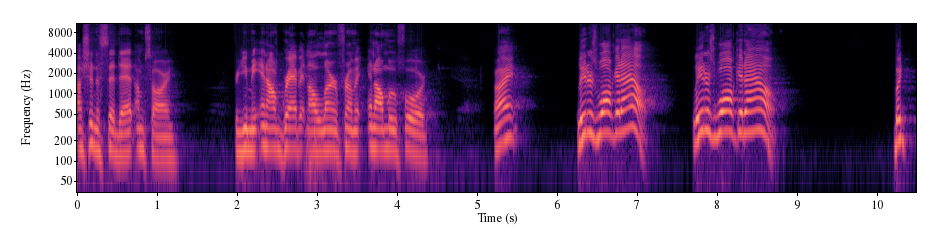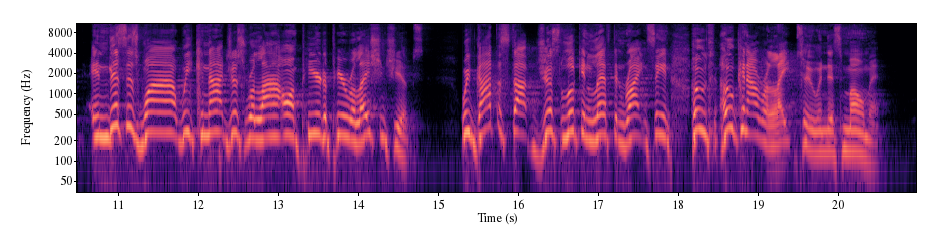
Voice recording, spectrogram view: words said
I shouldn't have said that. I'm sorry. Forgive me. And I'll grab it and I'll learn from it and I'll move forward. Right? Leaders walk it out. Leaders walk it out. But and this is why we cannot just rely on peer to peer relationships. We've got to stop just looking left and right and seeing who, who can I relate to in this moment?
